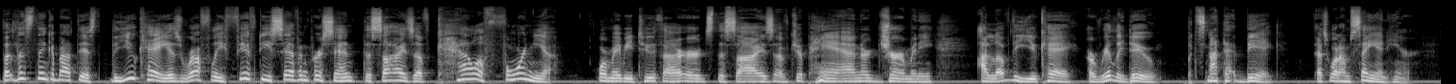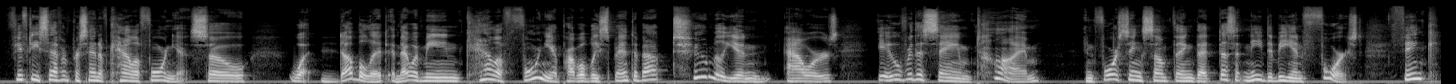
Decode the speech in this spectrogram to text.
But let's think about this. The UK is roughly 57% the size of California, or maybe two thirds the size of Japan or Germany. I love the UK, I really do, but it's not that big. That's what I'm saying here. 57% of California. So, what, double it, and that would mean California probably spent about 2 million hours over the same time enforcing something that doesn't need to be enforced. Think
